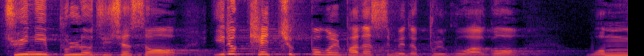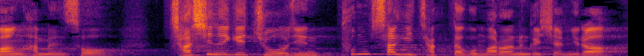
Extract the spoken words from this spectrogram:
주인이 불러주셔서 이렇게 축복을 받았음에도 불구하고 원망하면서 자신에게 주어진 품삯이 작다고 말하는 것이 아니라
